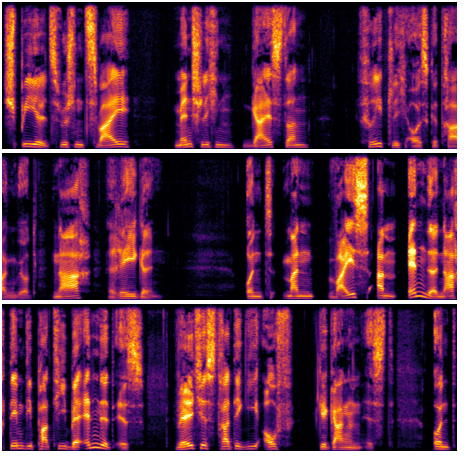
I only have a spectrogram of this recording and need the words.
Spiel zwischen zwei menschlichen Geistern friedlich ausgetragen wird, nach Regeln. Und man weiß am Ende, nachdem die Partie beendet ist, welche Strategie aufgegangen ist. Und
